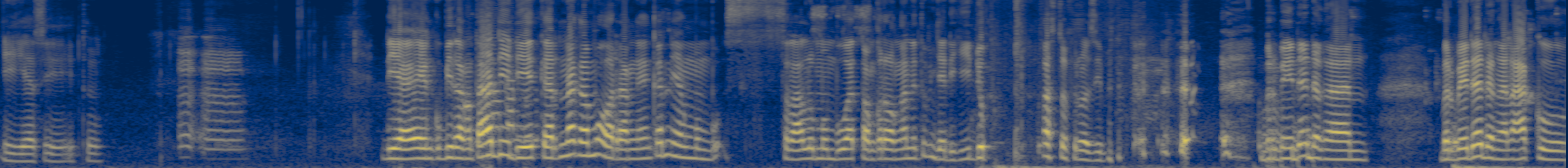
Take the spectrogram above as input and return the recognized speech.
Iya sih itu. Mm-mm. Dia yang ku bilang tadi, Dit, karena kamu orang yang kan yang membu- selalu membuat tongkrongan itu menjadi hidup. Astagfirullahaladzim. berbeda dengan berbeda dengan aku.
